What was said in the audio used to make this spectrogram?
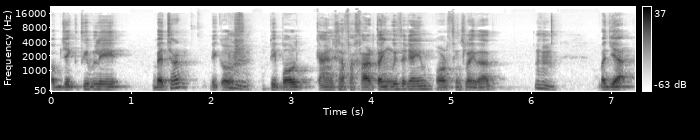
objectively better because Mhm. people can have a hard time with the game or things like that. Mhm. But yeah,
